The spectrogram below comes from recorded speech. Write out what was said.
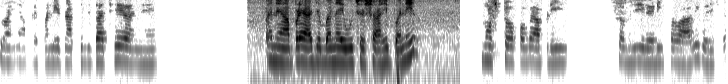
અહીંયા આપણે પનીર નાખી દીધા છે અને અને આપણે આજે બનાવ્યું છે શાહી પનીર. મોસ્ટ ઓફ હવે આપણી સબ્જી રેડી થવા આવી ગઈ છે.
